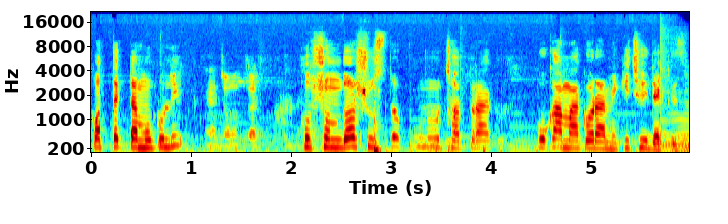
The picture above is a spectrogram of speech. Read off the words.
প্রত্যেকটা মুকুলই হ্যাঁ চমৎকার। খুব সুন্দর সুস্থ কোনো ছত্রাক পোকামাকড় আমি কিছুই দেখতেছি।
